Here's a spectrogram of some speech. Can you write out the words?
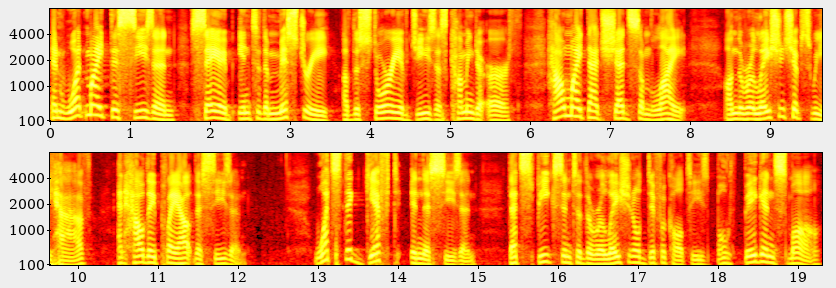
And what might this season say into the mystery of the story of Jesus coming to earth? How might that shed some light on the relationships we have and how they play out this season? What's the gift in this season that speaks into the relational difficulties, both big and small,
